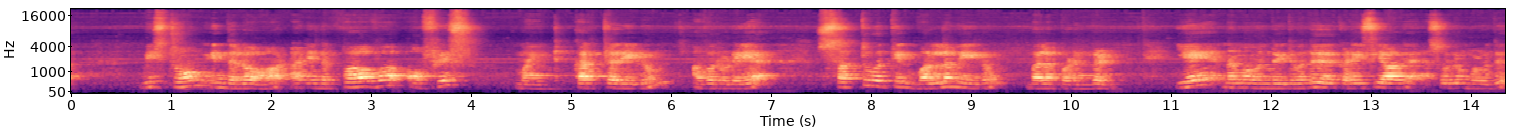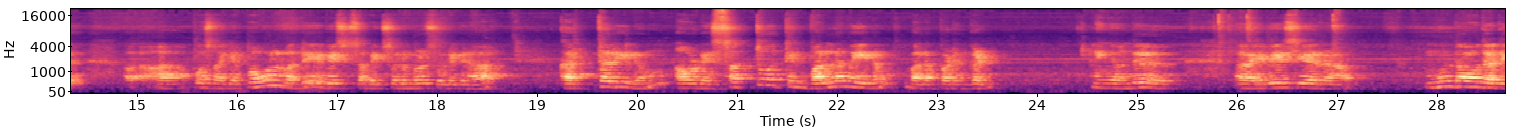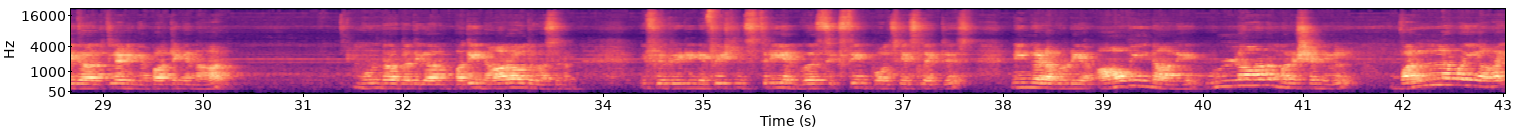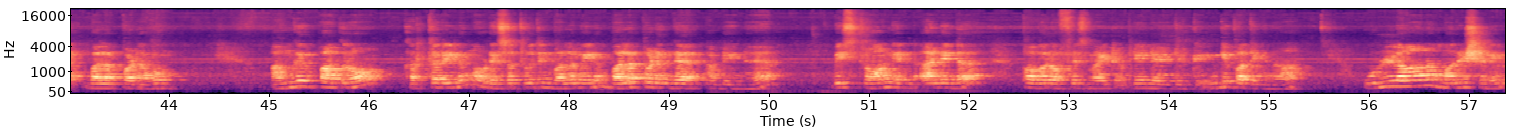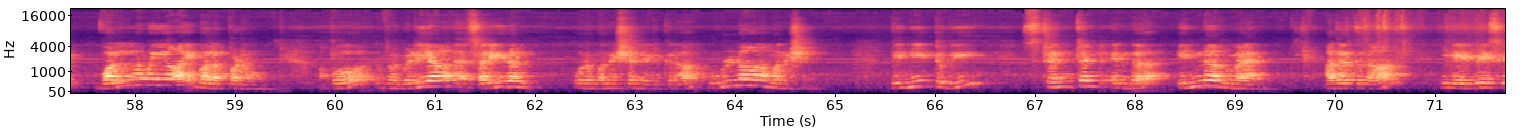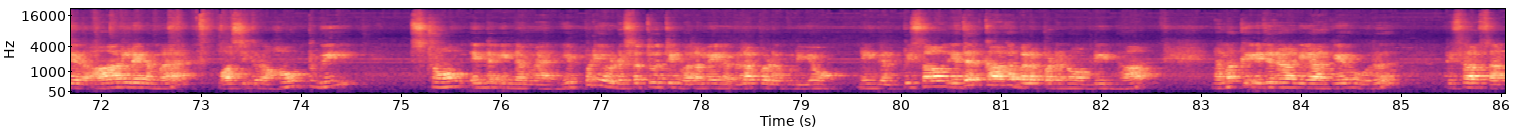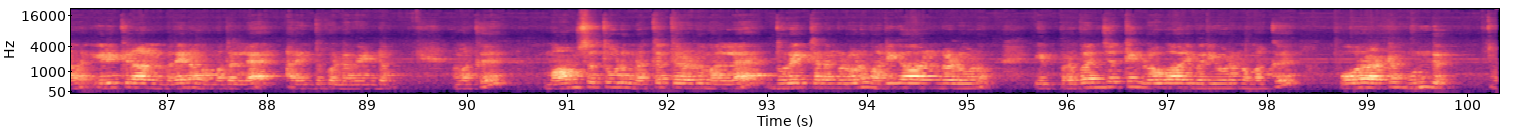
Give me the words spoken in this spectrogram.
be strong in the Lord and in the power of his might. கர்த்தரிலும் அவருடைய சத்துவத்தின் வல்லமையிலும் பலப்படுங்கள். ஏன் நம்ம வந்து இது வந்து கடைசியாக சொல்லும் பொழுது அப்போஸ் பவுல் வந்து எபேசு சபைக்கு சொல்லும்போது சொல்லுகிறார் கர்த்தரிலும் அவருடைய சத்துவத்தின் வல்லமையிலும் பலப்படுங்கள். நீங்கள் வந்து எபேசியர் மூன்றாவது அதிகாரத்தில் நீங்கள் பார்த்தீங்கன்னா மூன்றாவது அதிகாரம் பதினாறாவது வசனம். If you read in Ephesians three and verse sixteen Paul says like this நீங்கள் அவருடைய ஆவியினாலே உள்ளான மனுஷனில் வல்லமையாய் பலப்படவும். அங்கே பார்க்குறோம் கர்த்தரையிலும் அவருடைய சத்துவத்தின் வல்லமையிலும் பலப்படுங்க அப்படின்னு. Be strong in and in the power of is might அப்படின்னு எழுதியிருக்கு. இங்கே பார்த்தீங்கன்னா உள்ளான மனுஷனில் வல்லமையாய் பலப்படும். அப்போது இப்போ வெளியான சரீரம் ஒரு மனுஷன் இருக்கிறார் உள்ளான மனுஷன். We need to be strengthened in the inner man அதற்கு தான் இங்கே எபேசியர் ஆறில் நம்ம வாசிக்கிறோம். ஹவு டு பி ஸ்ட்ராங் எந்த the inner எப்படி அவரோட சத்துவத்தின் வல்லமையில் பலப்பட முடியும்? நீங்கள் பிசா எதற்காக பலப்படணும் அப்படின்னா நமக்கு எதிராளியாகிய ஒரு பிசாசானவன் இருக்கிறான் என்பதை நம்ம முதல்ல அறிந்து கொள்ள வேண்டும். நமக்கு மாம்சத்தோடும் இரத்தத்தோடும் அல்ல துரைத்தனங்களோடும் அதிகாரங்களோடும் இப்பிரபஞ்சத்தின் லோகாதிபதியோடும் நமக்கு போராட்டம் உண்டு.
